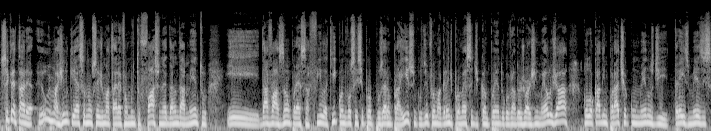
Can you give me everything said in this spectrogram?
Secretária, eu imagino que essa não seja uma tarefa muito fácil, né, dar andamento e dar vazão para essa fila aqui, quando vocês se propuseram para isso, inclusive foi uma grande promessa de campanha do governador Jorginho Melo, já colocado em prática com menos de três meses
